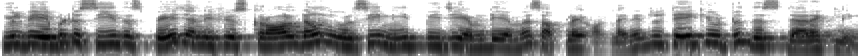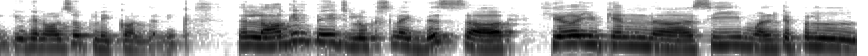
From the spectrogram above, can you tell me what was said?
you will be able to see this page and if you scroll down you will see NEET pg mdms apply online. It will take you to this direct link. You can also click on the link. The login page looks like this. Uh, here you can uh, see multiple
